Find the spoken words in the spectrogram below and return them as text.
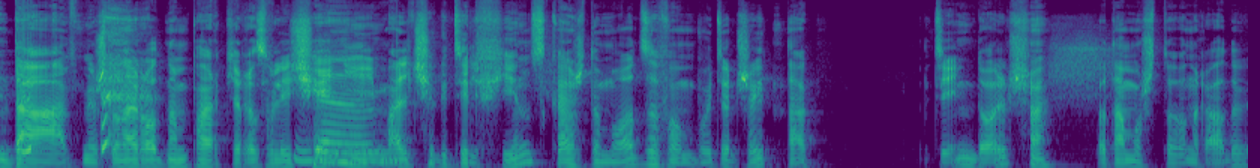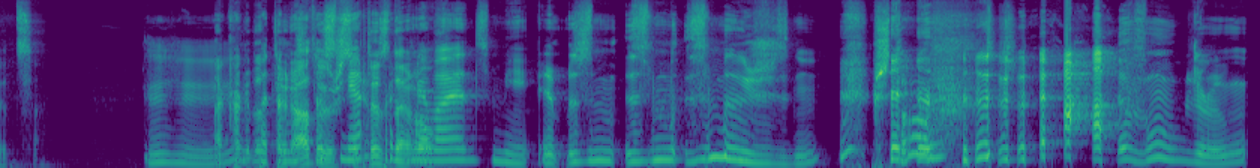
Да, в Международном парке развлечений Да. мальчик-дельфин с каждым отзывом будет жить на день дольше, потому что он радуется. Мгм. А когда ты радуешься, ты здоров. продлевает зме- э, зм- зм- змыждь. Что?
